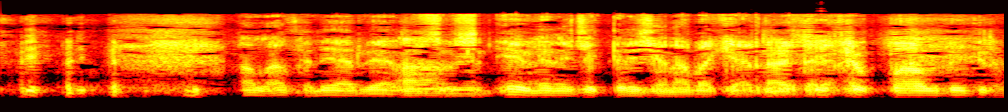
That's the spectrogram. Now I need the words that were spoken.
Allah sana yer yardımcısı olsun. Evlenecekleri Cenab-ı Hak yardım Her eder. şey çok pahalı Bedirhan.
